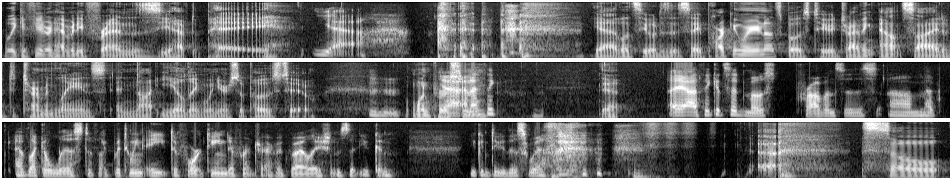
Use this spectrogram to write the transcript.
Like if you don't have any friends, you have to pay. Yeah. Yeah, let's see. What does it say? Parking where you're not supposed to, driving outside of determined lanes, and not yielding when you're supposed to. Mm-hmm. One person. Yeah, and I think Yeah. Uh, Yeah, I think it said most provinces um, have have like a list of like between eight to fourteen different traffic violations that you can you can do this with. So,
